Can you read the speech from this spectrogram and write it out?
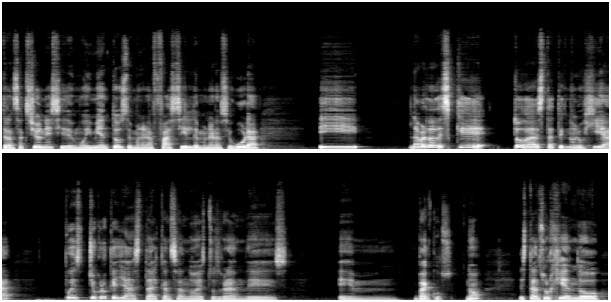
transacciones y de movimientos de manera fácil, de manera segura. Y la verdad es que toda esta tecnología, pues yo creo que ya está alcanzando a estos grandes em, bancos, ¿no? Están surgiendo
